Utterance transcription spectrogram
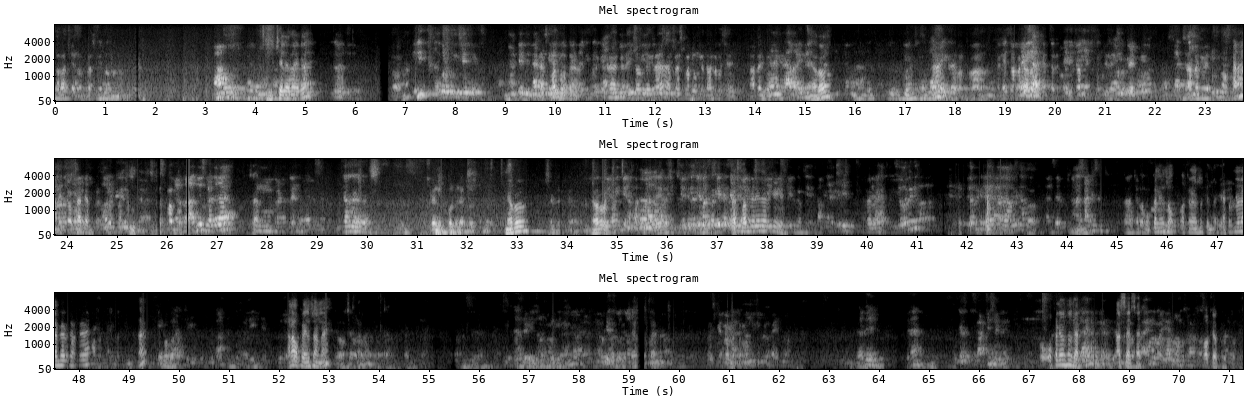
తర్వాత చేయను ప్రెస్ మీట్లో ఉన్నాను ఇచ్చేలేదా ఇక్కడ ప్రెస్ క్లబ్ ఒక- మనకి ఇక్కడ గణేష్ చౌక్ దగ్గర ప్రెస్ క్లబ్ ఉంది కదా, దాంట్లోకి వచ్చాయి తాతాజీ బాబు. ఎవరు ఆ, ఇక్కడే బాబు. ఆ, గణేష్ చౌక్ అంటే అలా చెప్తారు. డైలీ చౌక్ నుంచి కొంచెం రైట్కి. చార్మినార్ వైపు. గణేష్ చౌక్ సరే. Press club. సరే ఇక్కడే నిలుపుకుంటున్నారు. ఎవరు? ఎవరు? అసలు ఒక్క నిమిషం ఒక్క నిమిషం కింద. ఎక్కడున్నాడు అంటాడు కరెక్ట్గా అన్న ఒక్క నిమిషం అన్న. వచ్చేస్తాను. ప్రెస్ మీట్లో ఉన్నాను. ఒ- ఒక్క నిమిషం సార్ ఆ, sir sir okay okay okay okay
